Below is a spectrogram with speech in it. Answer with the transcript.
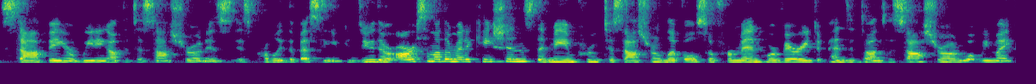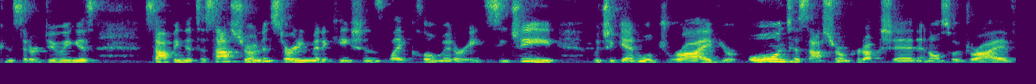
stopping or weeding off the testosterone is is probably the best thing you can do. There are some other medications that may improve testosterone levels. So for men who are very dependent on testosterone, what we might consider doing is stopping the testosterone and starting medications like Clomid or HCG, which again will drive your own testosterone production and also drive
